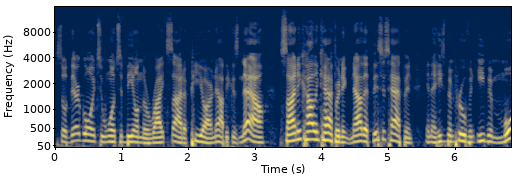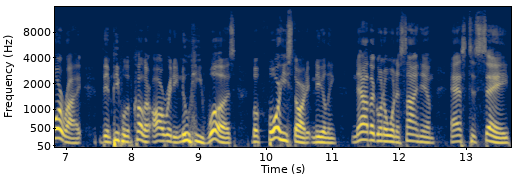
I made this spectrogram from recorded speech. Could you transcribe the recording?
So they're going to want to be on the right side of PR now because now signing Colin Kaepernick, now that this has happened and that he's been proven even more right than people of color already knew he was before he started kneeling, now they're going to want to sign him as to say,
